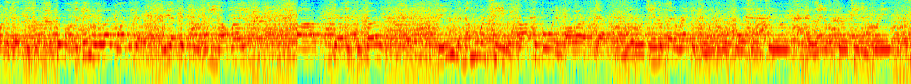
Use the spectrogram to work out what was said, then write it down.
one of the best defenses in football. And the thing we like, why we got we got Pittsburgh winning outright, uh, Ken, is because they were the number one team across the board in all our stats this year. There were teams with better records. New England was 14 and 2, Atlanta was 13 and 3, but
